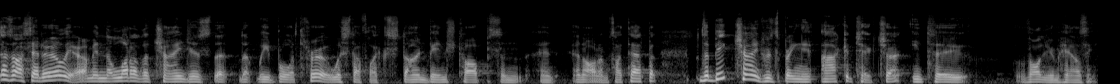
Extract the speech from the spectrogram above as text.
As I said earlier, I mean, a lot of the changes that, that we brought through were stuff like stone bench tops and, and, and items like that. But the big change was bringing architecture into volume housing.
